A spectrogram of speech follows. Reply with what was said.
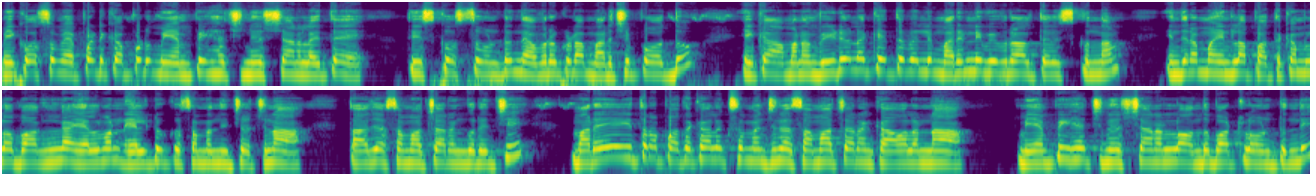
మీకోసం ఎప్పటికప్పుడు మీ ఎంపీహెచ్ న్యూస్ ఛానల్ అయితే తీసుకొస్తూ ఉంటుంది. ఎవరు కూడా మర్చిపోవద్దు. ఇక మనం వీడియోలకైతే వెళ్ళి మరిన్ని వివరాలు తెలుసుకుందాం. ఇందిరమ్మ ఇండ్ల పథకంలో భాగంగా ఎల్ వన్ ఎల్ టూకు సంబంధించి వచ్చిన తాజా సమాచారం గురించి మరే ఇతర పథకాలకు సంబంధించిన సమాచారం కావాలన్నా మీ ఎంపీహెచ్ న్యూస్ ఛానల్లో అందుబాటులో ఉంటుంది.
